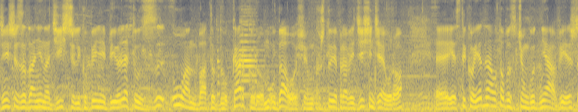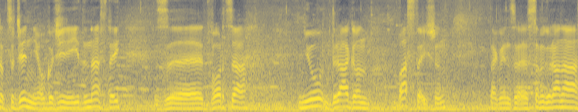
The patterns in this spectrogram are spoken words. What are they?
Najważniejsze zadanie na dziś, czyli kupienie biletu z Ulaanbaatar do Karkorum udało się, kosztuje prawie 10 euro. E, Jest tylko jeden autobus w ciągu dnia, wyjeżdża codziennie o godzinie 11 z e, dworca New Dragon Bus Station. Tak więc e, z samego rana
